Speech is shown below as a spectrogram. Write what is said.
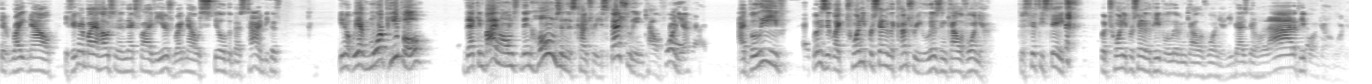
that right now, if you're going to buy a house in the next five years, right now is still the best time because, you know, we have more people that can buy homes than homes in this country, especially in California. I believe, what is it, like 20% of the country lives in California. There's 50 states, but 20% of the people live in California. You guys get a lot of people in California.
